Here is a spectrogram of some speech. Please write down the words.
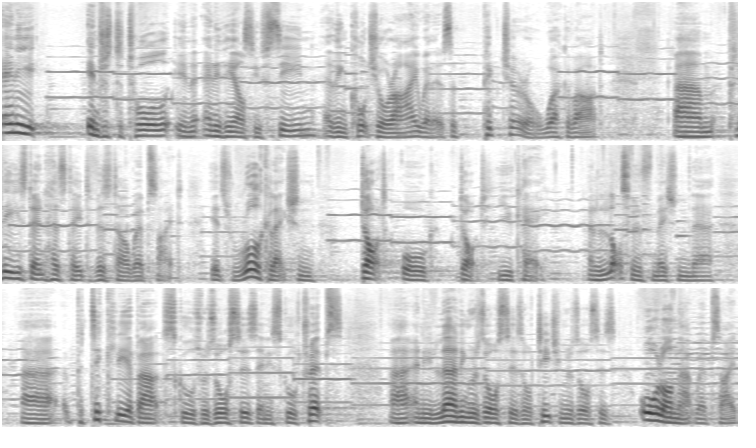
any interest at all in anything else you've seen, anything caught your eye, whether it's a picture or work of art, um, please don't hesitate to visit our website. It's royalcollection.org.uk and lots of information there, uh, particularly about schools resources, any school trips, uh, any learning resources or teaching resources, all on that website.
